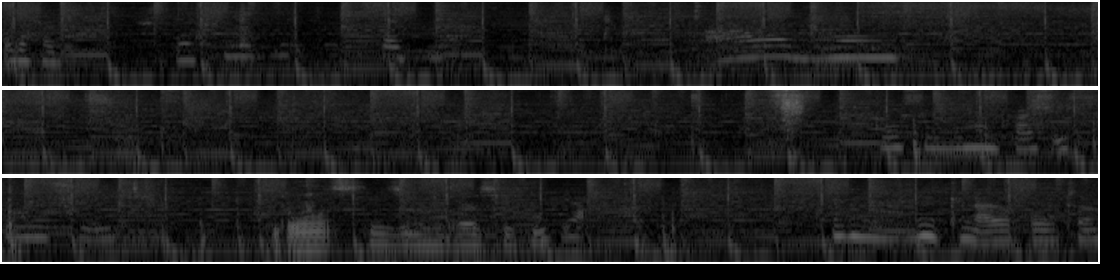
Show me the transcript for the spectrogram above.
oder halt Sportschuhe. Aber 37 Turnschuhe. Du hast einen 37 Ja. Mhm, Knallrote.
